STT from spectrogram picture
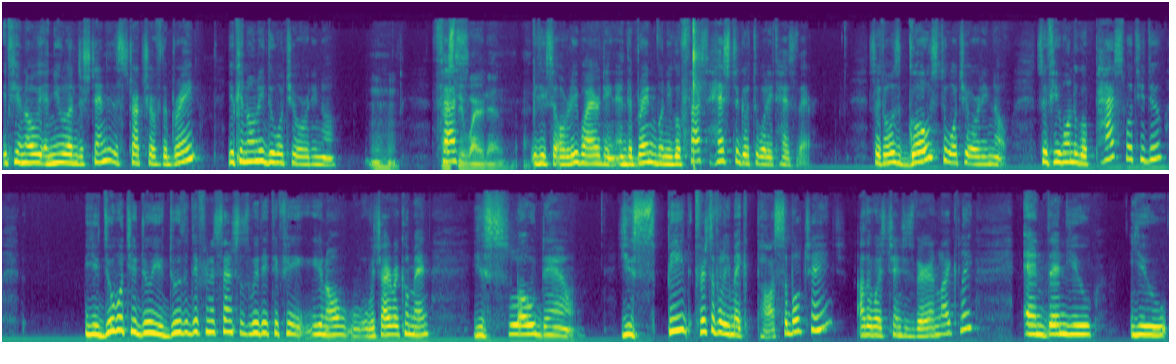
if you know and you'll understand it, the structure of the brain, you can only do what you already know. Has Fast, to be wired in. it is already wired in, and the brain, when you go fast, has to go to what it has there. So it always goes to what you already know. So if you want to go past what you do, you do what you do. You do the different essentials with it. If you, you know, which I recommend, you slow down. You speed. First of all, you make possible change. Otherwise, change is very unlikely. And then you you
